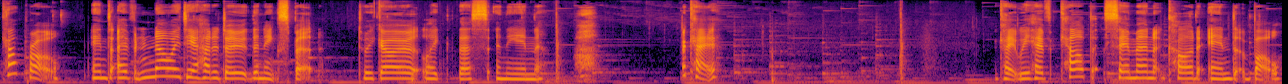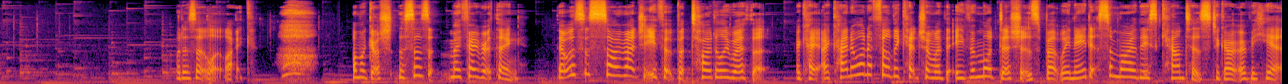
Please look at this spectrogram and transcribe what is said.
kelp roll. And I have no idea how to do the next bit. Do we go like this and then... okay. Okay, we have kelp, salmon, cod, and bowl. What does it look like? Oh my gosh, this is my favorite thing. That was so much effort, but totally worth it. Okay, I kind of want to fill the kitchen with even more dishes, but we need some more of these counters to go over here.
